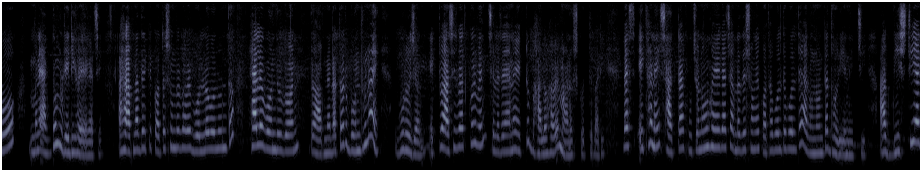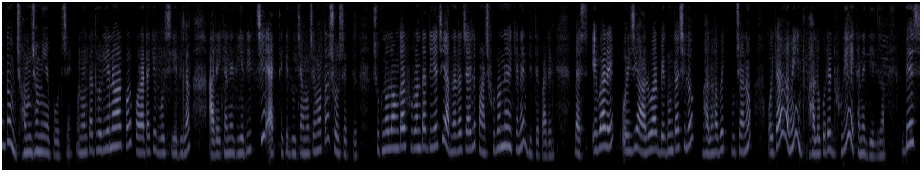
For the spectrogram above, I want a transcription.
মানে একদম রেডি হয়ে গেছে। আর আপনাদেরকে কত সুন্দরভাবে বলল বলুন তো? হ্যালো বন্ধুগণ, তো আপনারা তো ওর বন্ধু নয় গুরুজন, একটু আশীর্বাদ করবেন, ছেলেটা যেন একটু ভালোভাবে মানুষ করতে পারি। ব্যাস, এখানে শাকটা কুচোনোও হয়ে গেছে আপনাদের সঙ্গে কথা বলতে বলতে, আর উনুনটা ধরিয়ে নিচ্ছি। আর বৃষ্টি একদম ঝমঝমিয়ে পড়ছে। উনুনটা ধরিয়ে নেওয়ার পর কড়াটাকে বসিয়ে দিলাম। আর এখানে দিয়ে দিচ্ছি এক থেকে দু চামচের মতো সর্ষের তেল। শুকনো লঙ্কার ফোড়নটা দিয়েছি, আপনারা চাইলে পাঁচ ফোড়নও এখানে দিতে পারেন। ব্যাস, এবারে ওই যে আলু আর বেগুনটা ছিল, ভালোভাবে কুচানো, ওইটা আমি ভালো করে ধুয়ে এখানে দিয়ে দিলাম। বেশ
